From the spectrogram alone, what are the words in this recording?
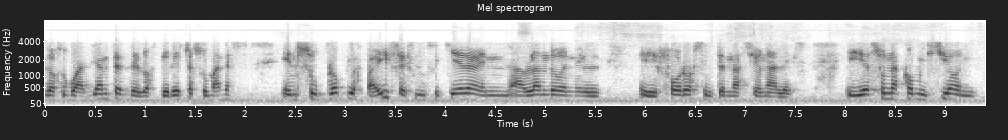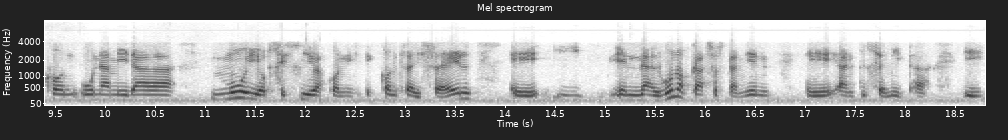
los guardiantes de los derechos humanos en sus propios países, ni siquiera en, hablando en el foros internacionales. Y es una comisión con una mirada muy obsesiva con, contra Israel y en algunos casos también eh, antisemita. Y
